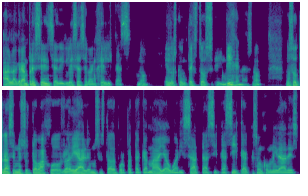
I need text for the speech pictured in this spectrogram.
a la gran presencia de iglesias evangélicas, ¿no? En los contextos indígenas, ¿no? Nosotras en nuestro trabajo radial hemos estado por Patacamaya, Huarizata, Sicacica, que son comunidades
